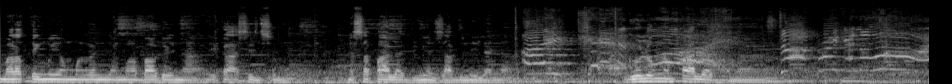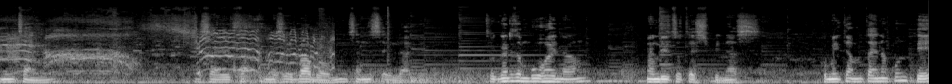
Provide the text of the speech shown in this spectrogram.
marating mo yung mga ganyang mga bagay na ikaasinso mo nasa palad mo yan sabi nila na gulong ng palad na minsan nasa, ita, nasa ibabaw minsan nasa ilalim. So ganito ang buhay ng nandito tayo sa Pinas. Kumita man tayo ng kunti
